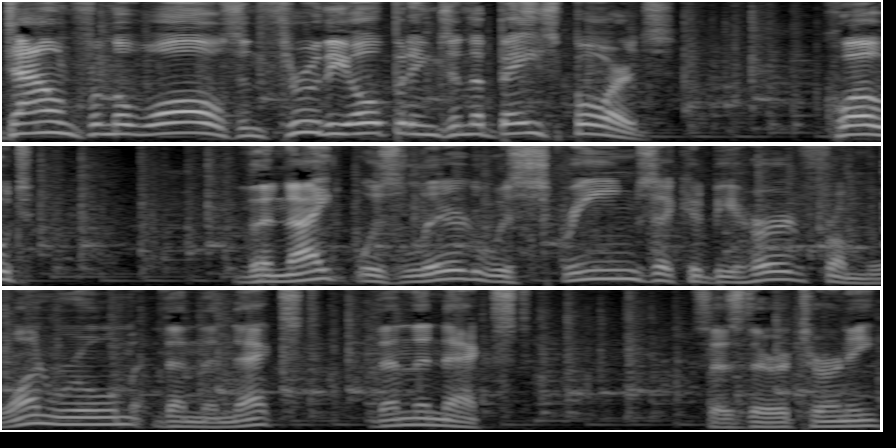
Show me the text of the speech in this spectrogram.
down from the walls and through the openings in the baseboards. Quote, the night was littered with screams that could be heard from one room, then the next, then the next. Says their attorney,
